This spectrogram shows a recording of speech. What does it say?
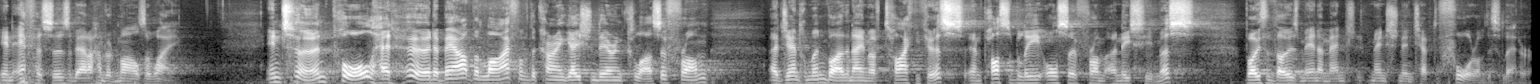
in Ephesus about 100 miles away. In turn, Paul had heard about the life of the congregation there in Colossae from a gentleman by the name of Tychicus, and possibly also from Onesimus. Both of those men are men- mentioned in chapter 4 of this letter.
